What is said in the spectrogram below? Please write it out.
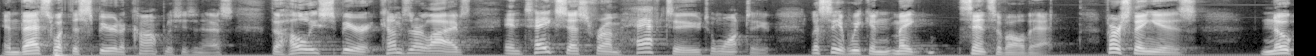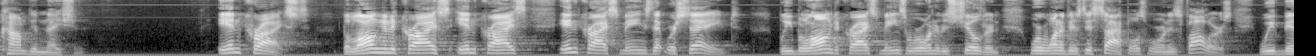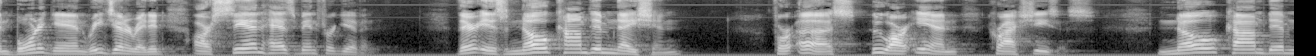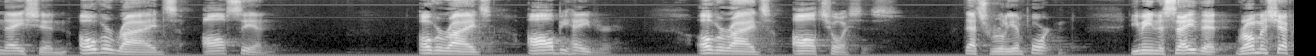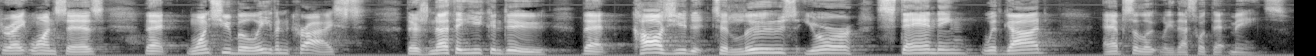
And that's what the Spirit accomplishes in us. The Holy Spirit comes in our lives and takes us from have to to want to. Let's see if we can make sense of all that. First thing is no condemnation in Christ. Belonging to Christ, in Christ, in Christ means that we're saved. We belong to Christ means we're one of his children. We're one of his disciples. We're one of his followers. We've been born again, regenerated. Our sin has been forgiven. There is no condemnation for us who are in Christ Jesus. No condemnation overrides all sin, overrides all behavior, overrides all choices. That's really important. You mean to say that Romans chapter 8 1 says that once you believe in Christ, there's nothing you can do that cause you to, to lose your standing with God? Absolutely, that's what that means.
